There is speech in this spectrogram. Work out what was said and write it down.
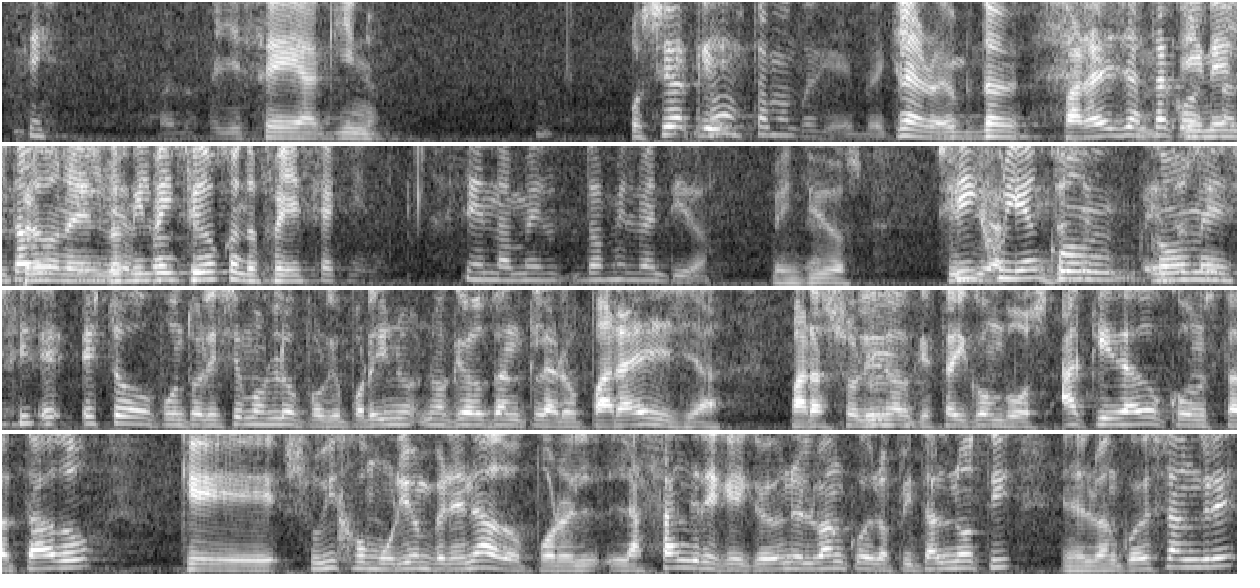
Sí. cuando fallece Aquino. O sea que No, estamos... Claro, para ella está en constatado... el, perdón, en el Silvia, 2022 entonces- cuando fallece Aquino. Sí, en 2000 2022. 22. Sí, Julián, ¿cómo- entonces- cómo me entonces, decís? eh, Esto puntualicémoslo porque por ahí no, no ha quedado tan claro. Para ella, para Soledad, Mm. que está ahí con vos, ha quedado constatado que su hijo murió envenenado por el- la sangre que quedó en el banco del Hospital Noti, en el banco de sangre.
